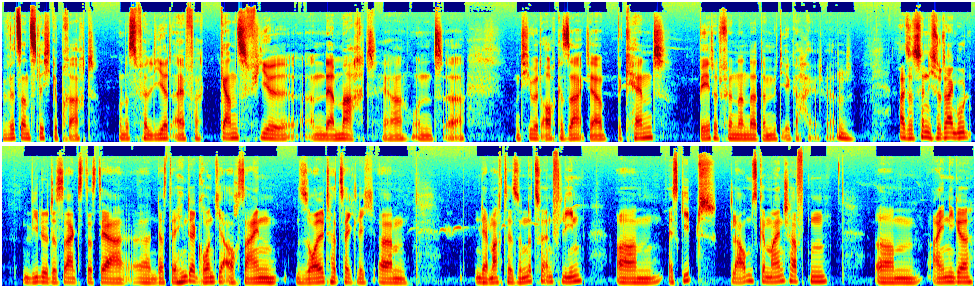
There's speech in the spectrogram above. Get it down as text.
wird es ans Licht gebracht und es verliert einfach ganz viel an der Macht, ja, und, äh, und hier wird auch gesagt, ja, bekennt, betet füreinander, damit ihr geheilt werdet. Hm. Also das finde ich total gut, wie du das sagst, dass der, äh, dass der Hintergrund ja auch sein soll, tatsächlich ähm, der Macht der Sünde zu entfliehen. Ähm, es gibt Glaubensgemeinschaften, ähm, einige,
